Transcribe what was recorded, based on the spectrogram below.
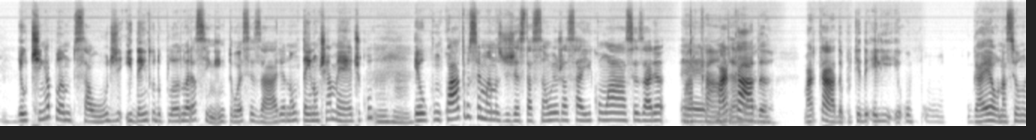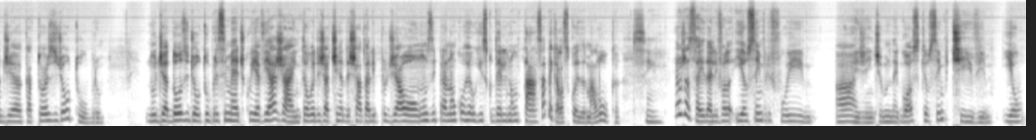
Uhum. Eu tinha plano de saúde e dentro do plano era assim, entrou a cesárea, não tem, não tinha médico. Uhum. Eu com quatro semanas de gestação eu já saí com a cesárea é, Marcada. marcada marcada, porque ele, o, o, o Gael nasceu no dia 14 de outubro. No dia 12 de outubro, esse médico ia viajar. Então, ele já tinha deixado ali pro dia 11 para não correr o risco dele não estar. Sabe aquelas coisas malucas? Sim. Eu já saí dali e eu sempre fui. Ai, gente, um negócio que eu sempre tive. E eu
